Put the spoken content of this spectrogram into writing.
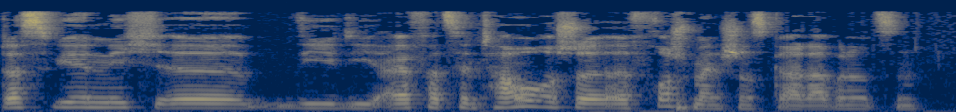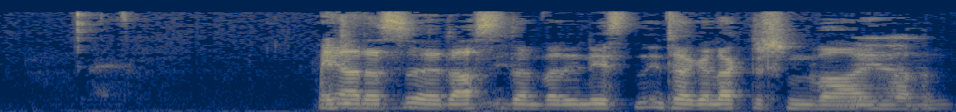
dass wir nicht äh, die, die Alpha Centaurische äh, Froschmenschenskala benutzen. Ja, das äh, darfst du dann bei den nächsten intergalaktischen Wahlen Ja. machen.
